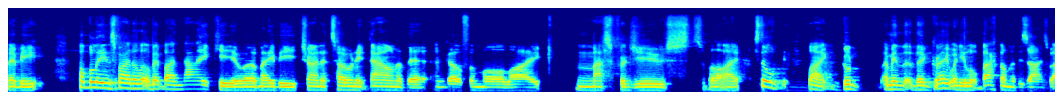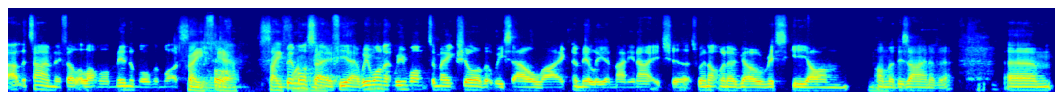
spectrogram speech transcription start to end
maybe probably inspired a little bit by Nike, who are maybe trying to tone it down a bit and go for more like mass produced, but like still like good. I mean, they're great when you look back on the designs, but at the time they felt a lot more minimal than what I'd safe, before. Yeah. Safe, a bit one, more safe. Yeah. yeah, we want to, we want to make sure that we sell like a million Man United shirts. We're not going to go risky on mm. on the design of it, um,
